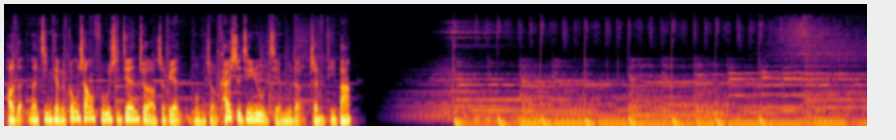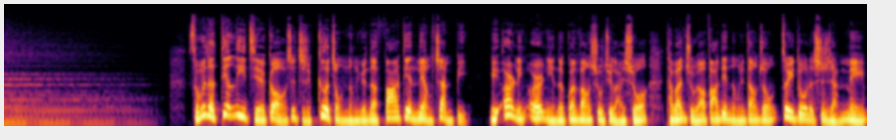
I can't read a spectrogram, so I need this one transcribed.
好的，那今天的工商服务时间就到这边，我们就开始进入节目的正题吧。所谓的电力结构是指各种能源的发电量占比。以二零二二年的官方数据来说，台湾主要发电能源当中最多的是燃煤，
